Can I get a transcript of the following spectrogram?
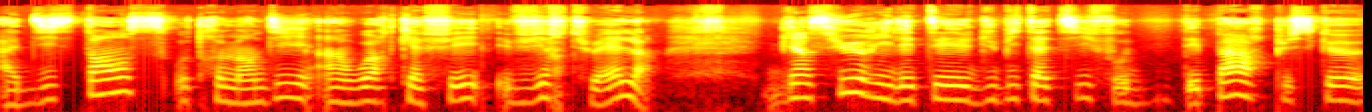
à distance, autrement dit un World Café virtuel Bien sûr, il était dubitatif au départ puisque euh,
